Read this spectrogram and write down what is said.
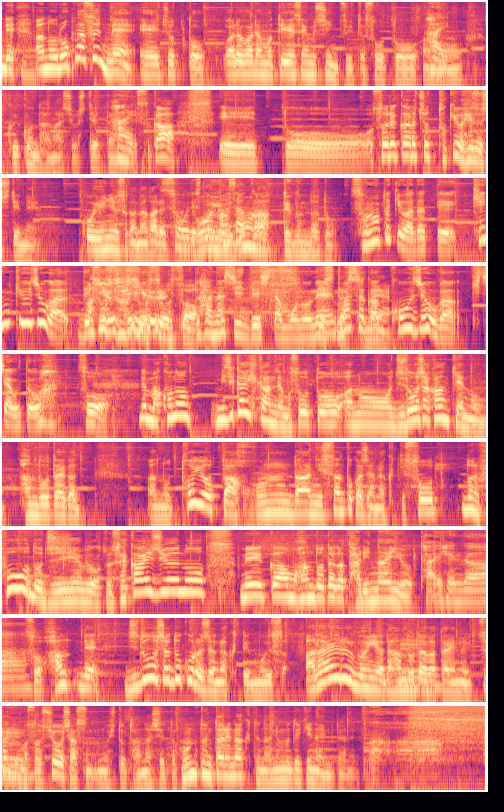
で、あの6月にね、えーちょっと我々も TSMC について相当あの、はい。食い込んだ話をしてたんですが、えーっとそれからちょっと時を経ずしてねこういうニュースが流れたんでそうですね。まさかどうなっていくんだと。その時はだって研究所ができるっていそう話でしたものね。ね。まさか工場が来ちゃうとは。そう。でまあこの短い期間でも相当あの自動車関係の半導体があのトヨタホンダ日産とかじゃなくて相当にフォード GM とか世界中のメーカーも半導体が足りないよ。大変だ。そうはんで自動車どころじゃなくてもうさあらゆる分野で半導体が足りない、さっきもそう商社の人と話してて本当に足りなくて何もできないみたいな。あー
